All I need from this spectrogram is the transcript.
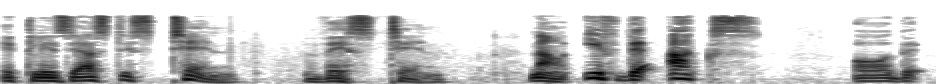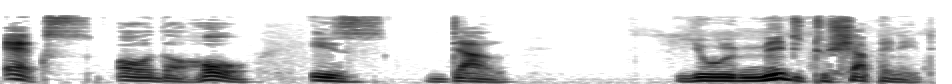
Ecclesiastes 10 verse 10. Now, if the axe or the axe or the hoe is dull, you will need to sharpen it.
